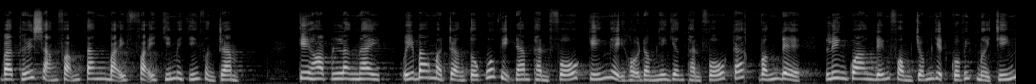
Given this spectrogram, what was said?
và thuế sản phẩm tăng 7,99%. Kỳ họp lần này, Ủy ban Mặt trận Tổ quốc Việt Nam thành phố kiến nghị Hội đồng Nhân dân thành phố các vấn đề liên quan đến phòng chống dịch COVID-19,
